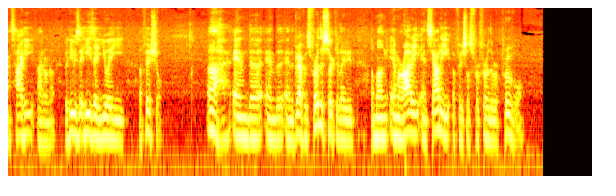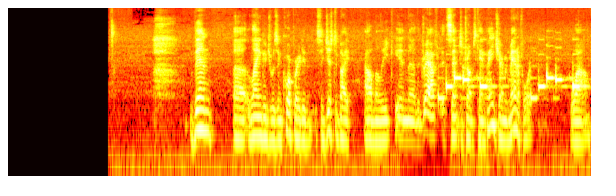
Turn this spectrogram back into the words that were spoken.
As Hahi, I don't know, but he was a, he's a UAE official. Uh, and uh, and the and the draft was further circulated among Emirati and Saudi officials for further approval. Then uh, language was incorporated, suggested by Al Malik in uh, the draft sent to Trump's campaign chairman Manafort. Wow.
